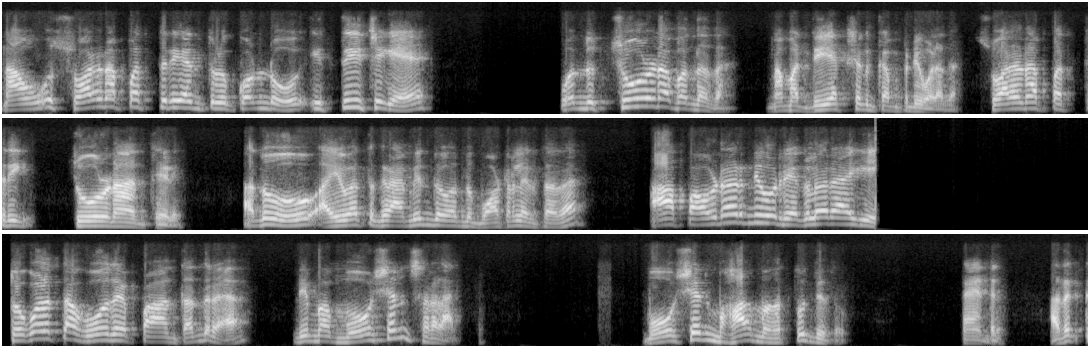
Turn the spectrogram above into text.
ನಾವು ಸ್ವರ್ಣಪತ್ರಿ ಅಂತ ತಿಳ್ಕೊಂಡು ಇತ್ತೀಚೆಗೆ ಒಂದು ಚೂರ್ಣ ಬಂದದ ನಮ್ಮ ಡಿಎಕ್ಷನ್ ಕಂಪನಿ ಒಳಗ. ಸ್ವರ್ಣಪತ್ರಿ ಚೂರ್ಣ ಅಂತ ಹೇಳಿ ಅದು ಐವತ್ತು ಗ್ರಾಮಿಂದ ಒಂದು ಬಾಟಲ್ ಇರ್ತದ. ಆ ಪೌಡರ್ ನೀವು ರೆಗ್ಯುಲರ್ ಆಗಿ ತಗೊಳ್ತಾ ಹೋದ್ರಪ್ಪ ಅಂತಂದ್ರ ನಿಮ್ಮ ಮೋಷನ್ ಸರಳ ಆಗ್ತದೆ. ಮೋಷನ್ ಬಹಳ ಮಹತ್ವದ್ದು ಏನ್ರಿ? ಅದಕ್ಕ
